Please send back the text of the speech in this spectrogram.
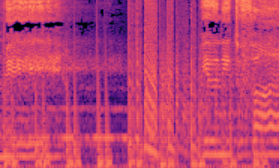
me. You need to find.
